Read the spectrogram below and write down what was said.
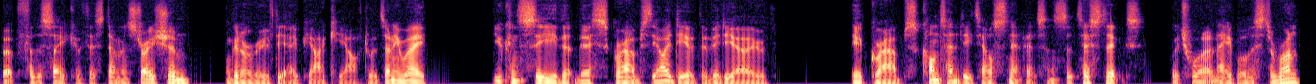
But for the sake of this demonstration, I'm going to remove the API key afterwards anyway. You can see that this grabs the ID of the video. It grabs content details, snippets, and statistics, which will enable this to run.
